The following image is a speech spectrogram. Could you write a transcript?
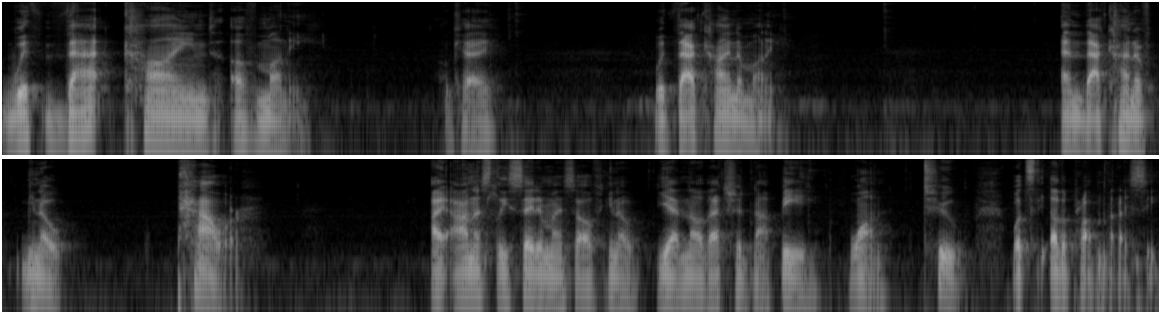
with that kind of money, okay, with that kind of money and that kind of, you know, power, I honestly say to myself, you know, yeah, no, that should not be one. Two, what's the other problem that I see?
